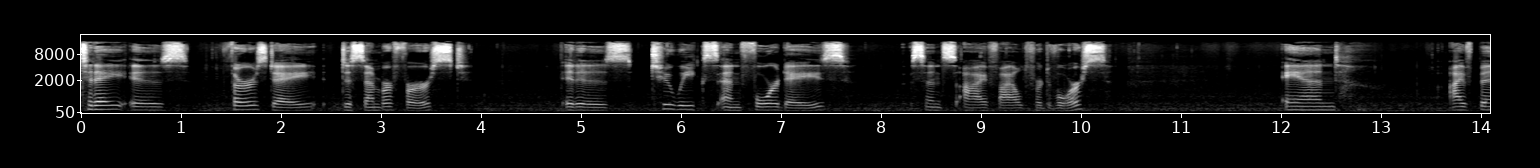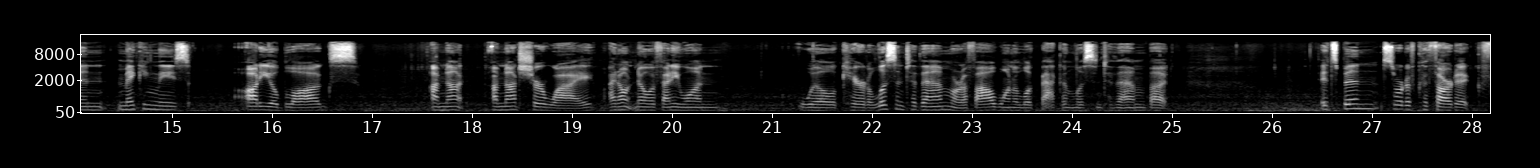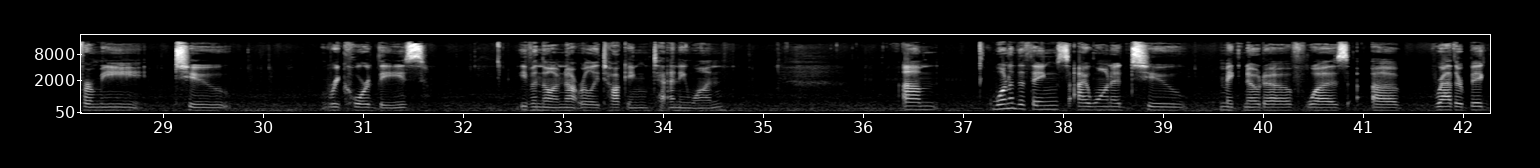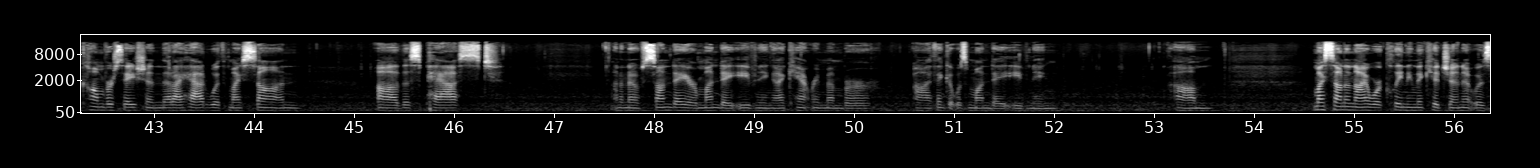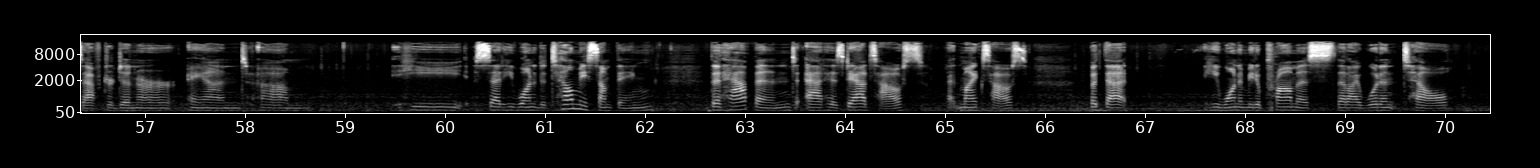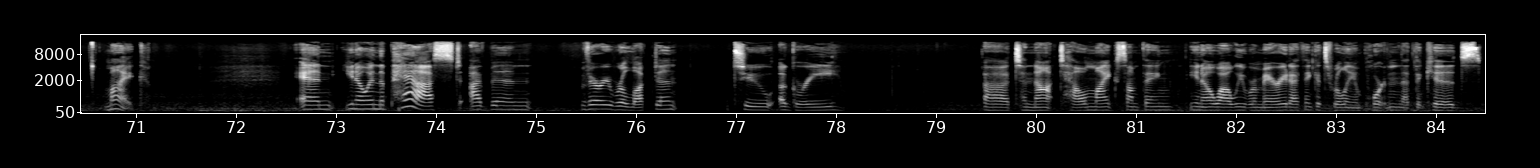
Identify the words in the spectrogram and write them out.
Today is Thursday, December 1st. It is two weeks and four days since I filed for divorce. And I've been making these audio blogs. I'm not I'm not sure why. I don't know if anyone will care to listen to them or if I'll want to look back and listen to them, but it's been sort of cathartic for me to record these, even though I'm not really talking to anyone. Um, one of the things I wanted to make note of was a rather big conversation that I had with my son uh, this past, I don't know, Sunday or Monday evening. I can't remember. Uh, I think it was Monday evening. Um, my son and I were cleaning the kitchen. It was after dinner, and um, he said he wanted to tell me something that happened at his dad's house, at Mike's house, but that he wanted me to promise that I wouldn't tell Mike. And, you know, in the past, I've been very reluctant to agree uh, to not tell Mike something. You know, while we were married, I think it's really important that the kids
